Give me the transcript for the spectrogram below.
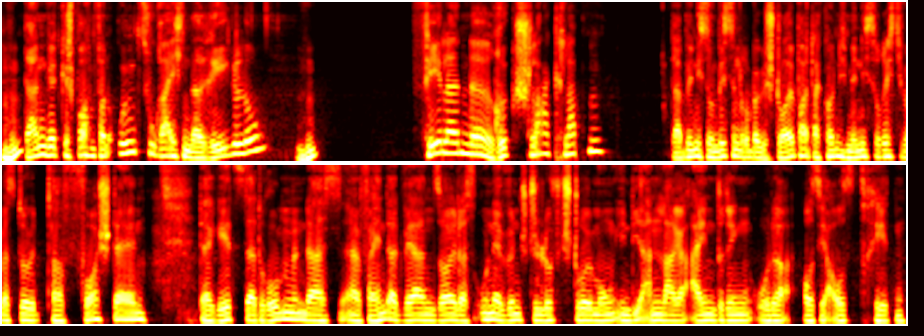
Mhm. Dann wird gesprochen von unzureichender Regelung. Mhm fehlende Rückschlagklappen. Da bin ich so ein bisschen drüber gestolpert. Da konnte ich mir nicht so richtig was darunter vorstellen. Da geht es darum, dass äh, verhindert werden soll, dass unerwünschte Luftströmungen in die Anlage eindringen oder aus ihr austreten.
